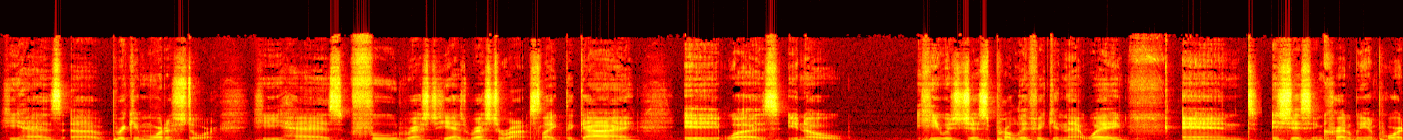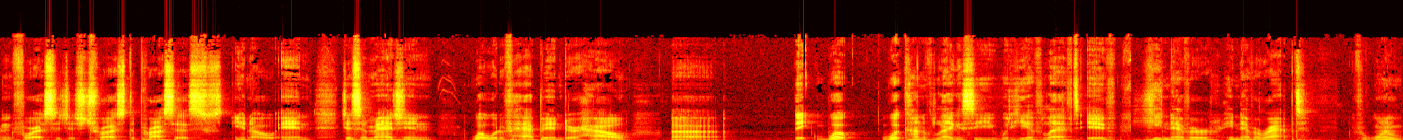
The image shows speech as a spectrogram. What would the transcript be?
He has a brick and mortar store. He has food rest he has restaurants. Like the guy it was you know he was just prolific in that way and it's just incredibly important for us to just trust the process you know and just imagine what would have happened or how uh, what what kind of legacy would he have left if he never he never rapped? For one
